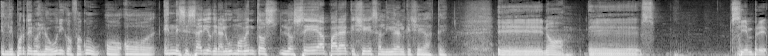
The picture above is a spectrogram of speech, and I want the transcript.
el deporte no es lo único, Facu? ¿O, es necesario que en algún momento lo sea para que llegues al nivel al que llegaste? Eh, no, eh, siempre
